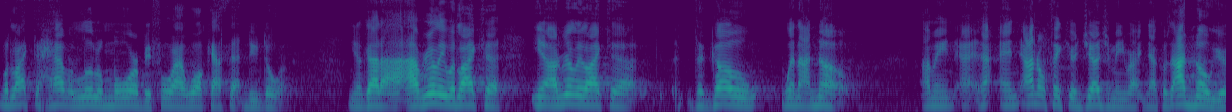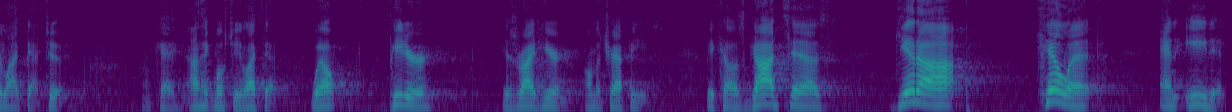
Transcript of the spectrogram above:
would like to have a little more before I walk out that new door. You know, God, I, I really would like to, you know, I'd really like to, to go when I know. I mean, and I don't think you're judging me right now because I know you're like that too. Okay? I think most of you like that. Well, Peter is right here on the trapeze because God says, get up, kill it, and eat it.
